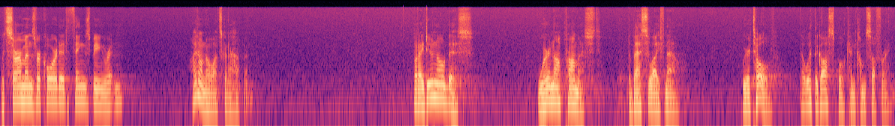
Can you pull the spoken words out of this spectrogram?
with sermons recorded, things being written, I don't know what's going to happen. But I do know this we're not promised the best life now. We are told that with the gospel can come suffering.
